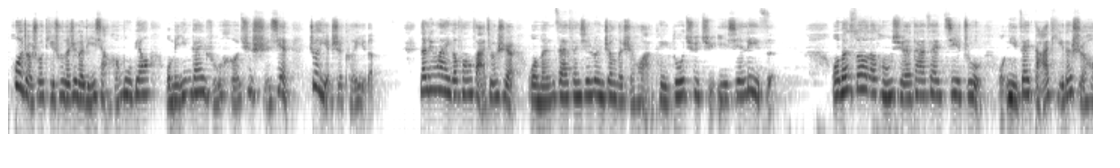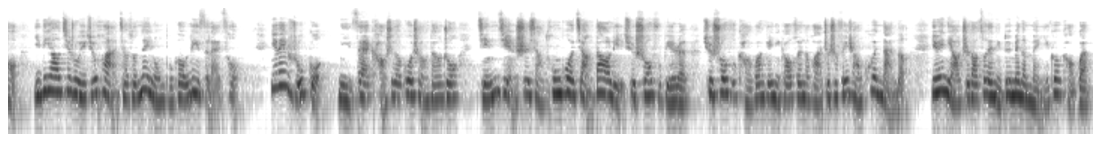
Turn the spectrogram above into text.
或者说提出的这个理想和目标，我们应该如何去实现，这也是可以的。那另外一个方法就是我们在分析论证的时候啊，可以多去举一些例子。我们所有的同学，大家在记住你在答题的时候，一定要记住一句话，叫做“内容不够，例子来凑”。因为如果你在考试的过程当中，仅仅是想通过讲道理去说服别人，去说服考官给你高分的话，这是非常困难的。因为你要知道，坐在你对面的每一个考官，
